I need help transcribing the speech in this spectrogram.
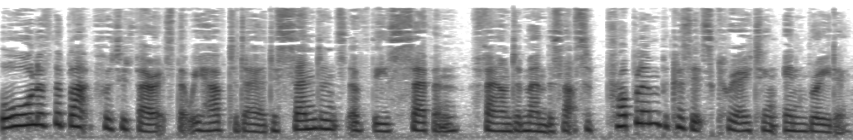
All of the black-footed ferrets that we have today are descendants of these seven founder members. That's a problem because it's creating inbreeding.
